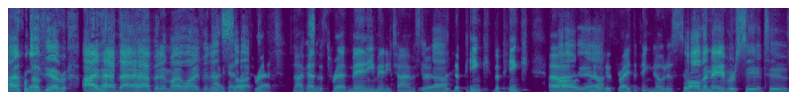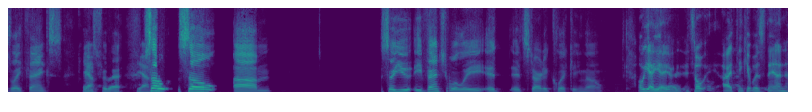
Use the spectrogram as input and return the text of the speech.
I don't know if you ever. I've had that happen in my life, and it i've had the threat i've had the threat many many times the, Yeah. the, the pink the pink uh Oh, yeah. notice right the pink notice So all the neighbors see it too. It's like thanks, Yeah. for that. yeah So so um, so you eventually it it started clicking though. oh yeah yeah yeah And so i think it was then i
